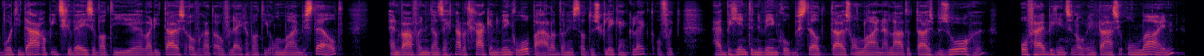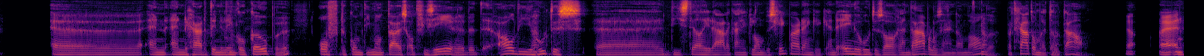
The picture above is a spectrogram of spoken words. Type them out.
wordt hij daarop iets gewezen wat hij, waar hij thuis over gaat overleggen, wat hij online bestelt. En waarvan hij dan zegt, nou dat ga ik in de winkel ophalen. Dan is dat dus klik en collect. Of ik, hij begint in de winkel, bestelt het thuis online en laat het thuis bezorgen. Of hij begint zijn oriëntatie online uh, en, en gaat het in de winkel kopen. Of er komt iemand thuis adviseren. Dat, al die routes, uh, die stel je dadelijk aan je klant beschikbaar, denk ik. En de ene route zal rendabeler zijn dan de andere. Ja. Maar het gaat om het totaal. Ja. En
